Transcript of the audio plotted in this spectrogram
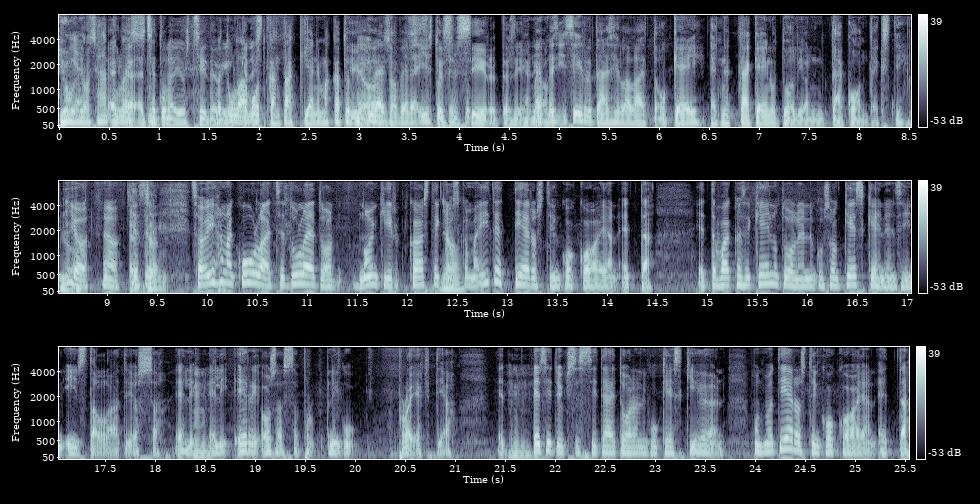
Joo, Joo. joo, sehän Että- tulee, että se tulee just siitä me tullaan mutkan takia, niin mä katson, että yleisö on vielä Jos se istutettu. siirrytte siihen, me, joo. me siirrytään sillä lailla, että okei, että nyt tämä keinutuoli on nyt tämä konteksti. Joo, joo. joo. Ja se, se on, on- se on ihana kuulla, että se tulee tuon noin kirkkaasti, Joo. koska mä itse tiedostin koko ajan, että että vaikka se keinotuoli niin se on keskeinen siinä installaatiossa, eli, mm. eli eri osassa niin kuin projektia, et mm. esityksessä sitä ei tuoda niin kuin keskiöön, mutta mä tiedostin koko ajan, että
